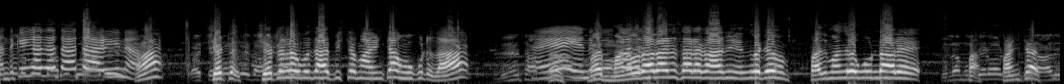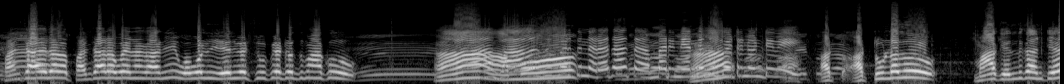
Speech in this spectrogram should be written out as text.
అందుకే కదా తాత అడిగిన? చెట్టు చెట్లకు ఆపిస్తే మా ఇంట ఊకుంటుందా? మనవరాలైనా సరే కానీ ఎందుకంటే పది మందిలో ఉండాలి. పంచాయతీ పంచాయతీ పోయినా కానీ ఒకళ్ళు ఏది పెట్టి చూపెట్టొద్దు మాకు. అట్టుండదు. మాకు ఎందుకంటే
